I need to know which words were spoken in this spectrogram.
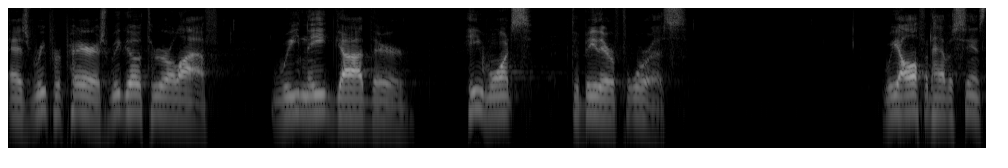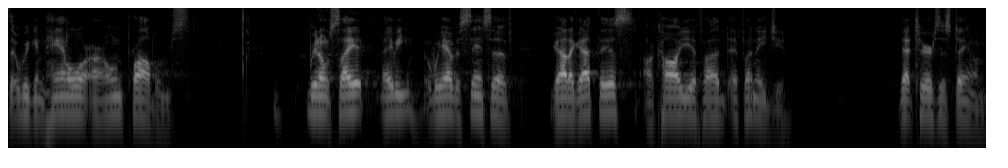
as we prepare, as we go through our life. We need God there. He wants to be there for us. We often have a sense that we can handle our own problems. We don't say it, maybe, but we have a sense of, God, I got this. I'll call you if I, if I need you that tears us down.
